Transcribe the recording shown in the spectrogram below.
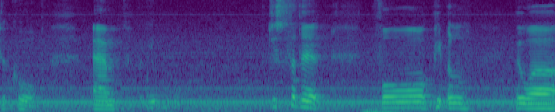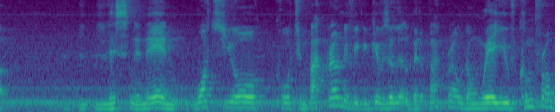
to cope. Um, just for the for people who are listening in, what's your coaching background? If you could give us a little bit of background on where you've come from.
